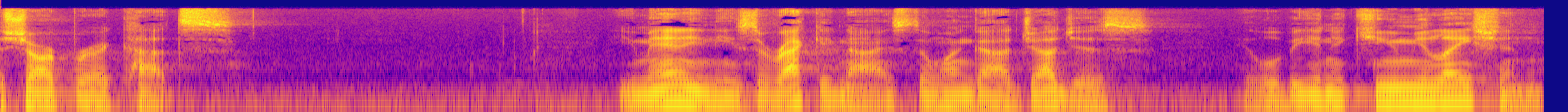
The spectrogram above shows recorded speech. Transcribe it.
the sharper it cuts. Humanity needs to recognize that when God judges, it will be an accumulation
